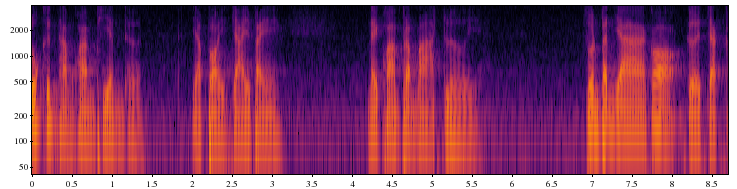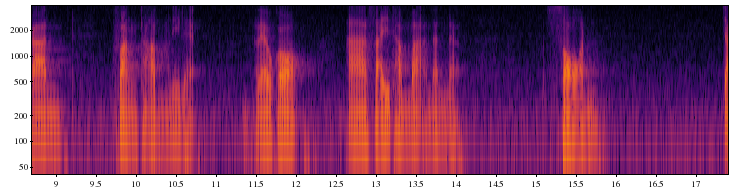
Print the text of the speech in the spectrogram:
ลุกขึ้นทำความเพียรเถิด อย่าปล่อยใจไปในความประมาทเลย ส่วนปัญญาก็เกิดจากการฟังธรรมนี่แหละ แล้วก็อาศัยธรรมะนั้นนะ่ะสอนใจ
